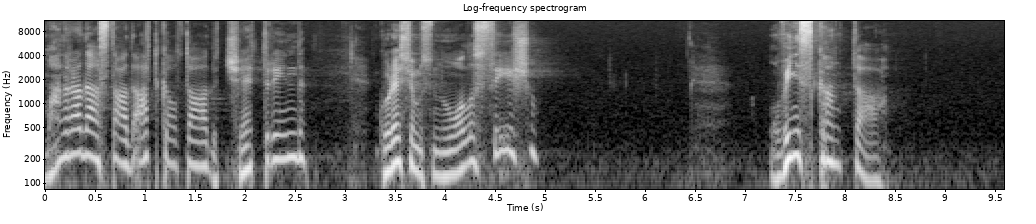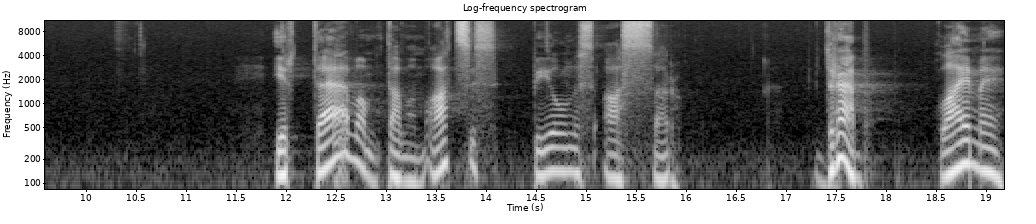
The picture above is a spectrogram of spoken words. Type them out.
Man radās tāda atkal tāda četrinda, kur es jums nolasīšu Un viņi skan tā. Ir tēvam, tavam acis pilnas asaru. Dreb laimē,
